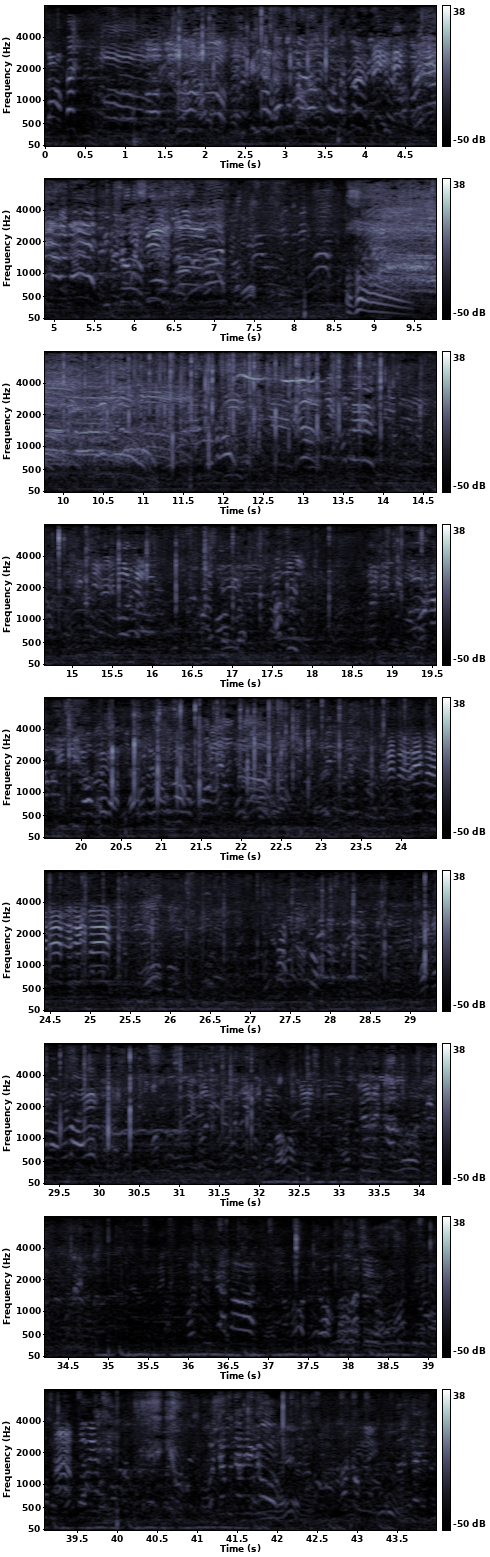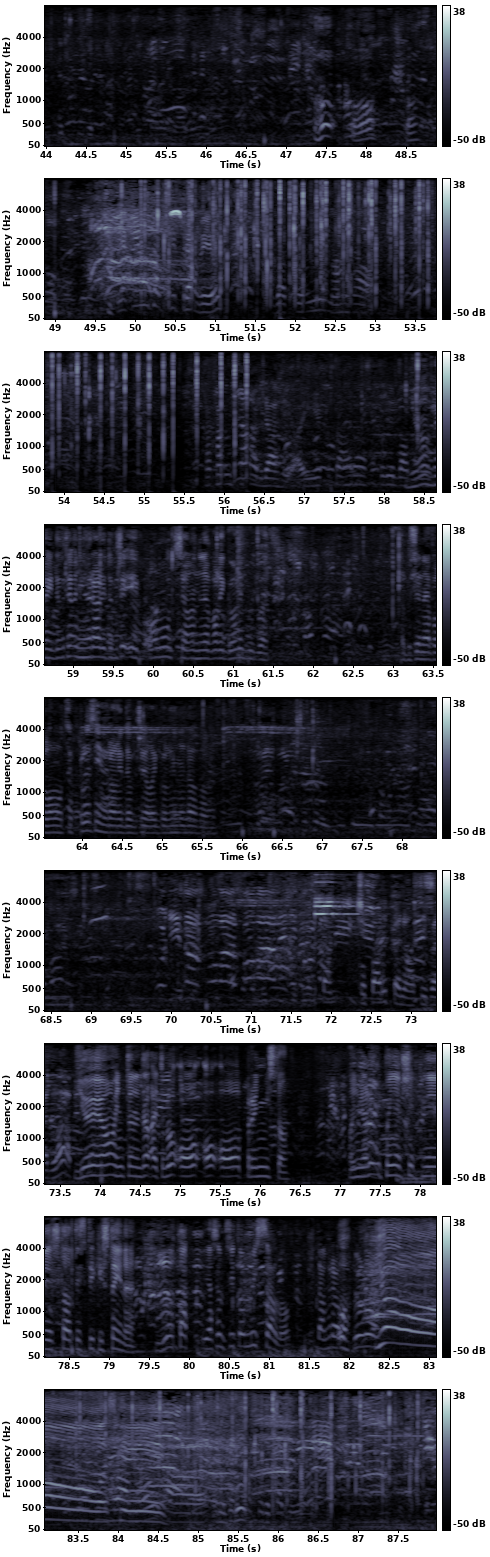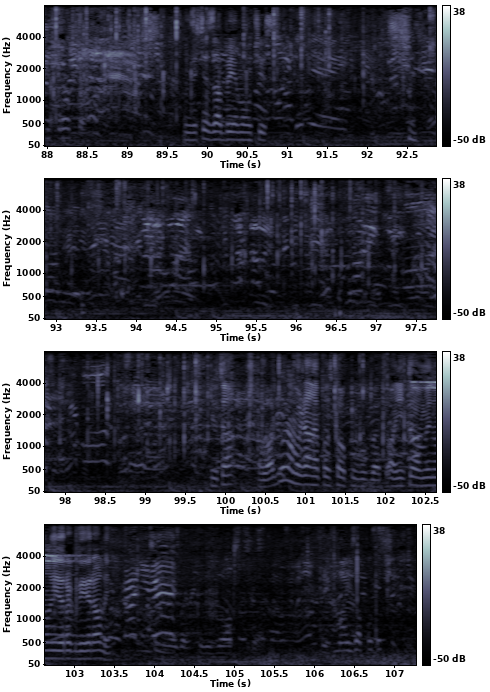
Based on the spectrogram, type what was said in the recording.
Oh. Thank you. Oh, oh, oh. Jak jim to připravil? Za co mě nahrál. Kacharu se tak daří a i jako ta hra se to. Jo, hrají dobře, oni hráli dobře i v Olomouci, ale nedávali góly vůbec. Protože ne v Olomouci, v Plzni hráli dobře, ale góly nedávali. Tam kopali penalty vedle a Jo, jo, oni to nedali, a to bylo o, o, o první místo. Oni měli úplně všechny statistiky stejné. jo tak, já jsem si to myslel no, že tam hrál Oh, bylo jo, hezky. On ještě zabije Moučis. Juta, Laguna možná nepostoupí vůbec, oni to minulý rok vyhrali. Teď mají zapadat všichni.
